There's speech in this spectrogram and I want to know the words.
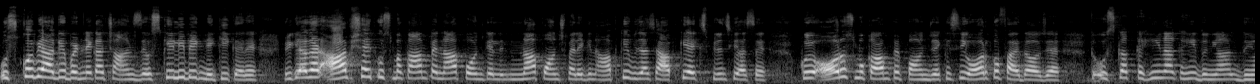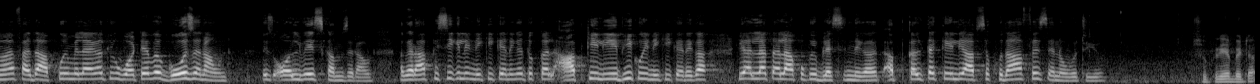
उसको भी आगे बढ़ने का चांस दें उसके लिए भी एक नेकी करें। क्योंकि अगर आप शायद उस मकाम पे ना पहुँच के ना पहुँच पाए लेकिन आपकी वजह से आपके एक्सपीरियंस की वजह से कोई और उस मुकाम पे पहुँच जाए किसी और को फ़ायदा हो जाए तो उसका कहीं ना कहीं दुनिया दुनिया में फ़ायदा आपको ही मिलाएगा क्योंकि whatever goes around is always comes around अगर आप किसी के लिए निकी करेंगे तो कल आपके लिए भी कोई निकी करेगा, या अल्लाह ताला आपको कोई ब्लेसिंग देगा। अब कल तक के लिए आपसे खुदा हाफिज़ एंड ओवर टू यू शुक्रिया बेटा।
